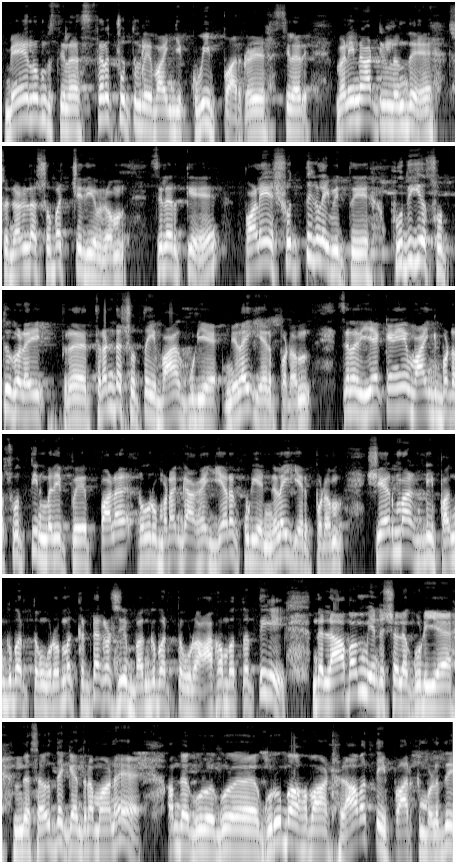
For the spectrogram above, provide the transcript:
மேலும் சிலர் சிறச்சொத்துக்களை வாங்கி குவிப்பார்கள். சிலர் வெளிநாட்டிலிருந்து ஸோ நல்ல சுபச்செய்தி வரும். சிலருக்கு பழைய சொத்துக்களை விற்று புதிய சொத்துக்களை திரண்ட சொத்தை வாங்கக்கூடிய நிலை ஏற்படும். சிலர் ஏற்கனவே வாங்கப்பட்ட சொத்தின் மதிப்பு பல நூறு மடங்காக ஏறக்கூடிய நிலை ஏற்படும். ஷேர் மார்க்கெட்டில் பங்கு பர்த்தவங்களும் கிட்டக்கட்சியில் பங்கு பர்த்தவங்களும் ஆக மொத்தத்தில் இந்த லாபம் என்று சொல்லக்கூடிய இந்த சௌத்த கேந்திரமான அந்த குரு குரு பகவான் லாபத்தை பார்க்கும் பொழுது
